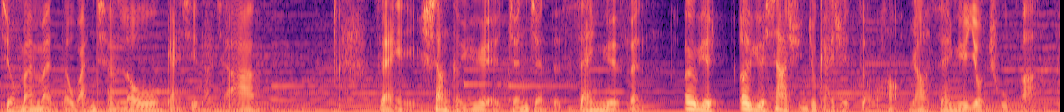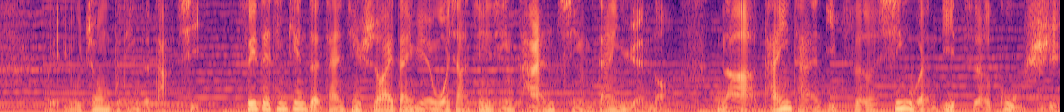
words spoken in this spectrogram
就慢慢的完成喽。感谢大家，在上个月整整的三月份，二月二月下旬就开始走哈，然后三月又出发，给如中不停的打气。所以在今天的谈情说爱单元，我想进行谈情单元哦。那谈一谈一则新闻，一则故事。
